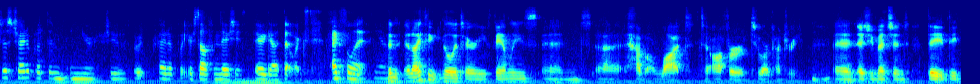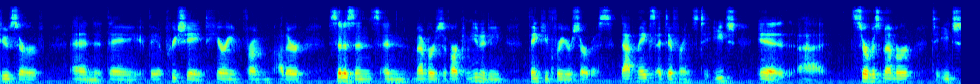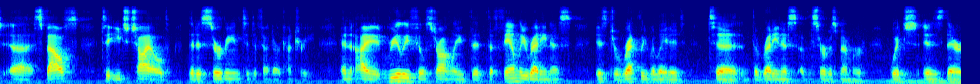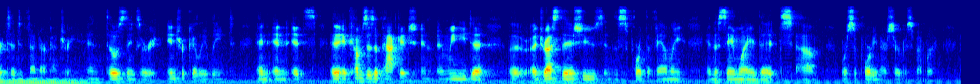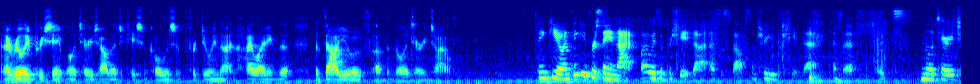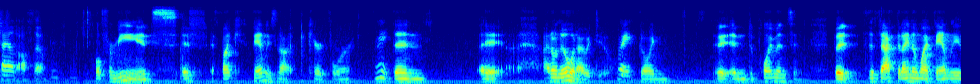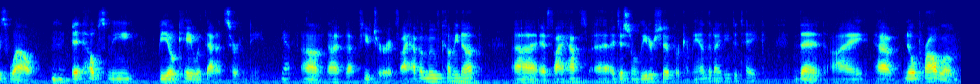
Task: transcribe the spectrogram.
just try to put them in your shoes, or try to put yourself in their shoes. There you go, that works. Excellent. Yeah. And, and I think military families and uh, have a lot to offer to our country. Mhm. And as you mentioned, they, they do serve and they they appreciate hearing from other citizens and members of our community. Thank you for your service. That makes a difference to each uh, service member, to each uh, spouse, to each child that is serving to defend our country. And I really feel strongly that the family readiness is directly related to the readiness of the service member, which is there to defend our country. And those things are intricately linked. And, and it's it comes as a package, and, and we need to address the issues and to support the family in the same way that um, we're supporting our service member. And I really appreciate Military Child Education Coalition for doing that and highlighting the, the value of, of the military child. Thank you, and thank you for saying that. I always appreciate that as a spouse. I'm sure you appreciate that as a It's military child also. well for me, it's if if my family's not cared for, Right. then I, I don't know what I would do. Right. Going in deployments and but the fact that I know my family as well, Mhm. it helps me be okay with that uncertainty. Yep. Um, that that future. If I have a move coming up, uh, if I have uh, additional leadership or command that I need to take, then I have no problem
